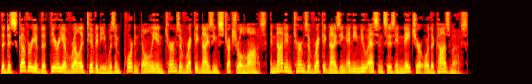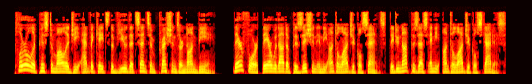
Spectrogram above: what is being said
the discovery of the theory of relativity was important only in terms of recognizing structural laws, and not in terms of recognizing any new essences in nature or the cosmos. Plural epistemology advocates the view that sense impressions are non-being. Therefore, they are without a position in the ontological sense, they do not possess any ontological status.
